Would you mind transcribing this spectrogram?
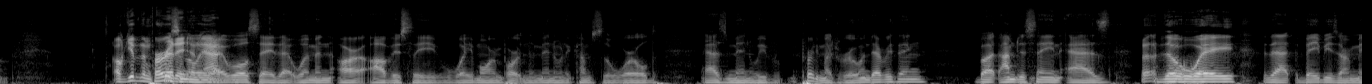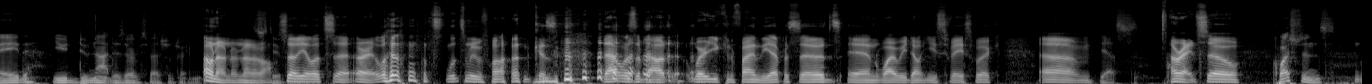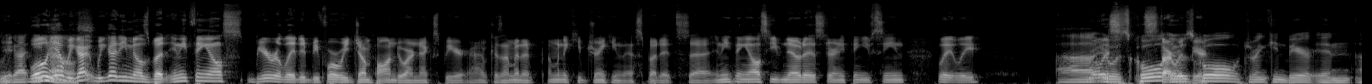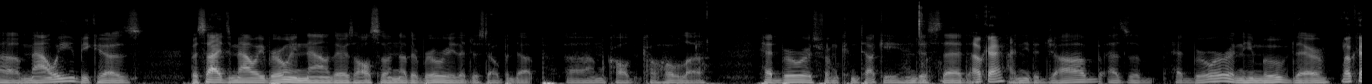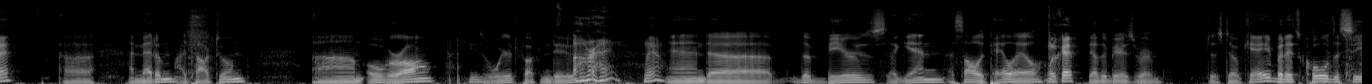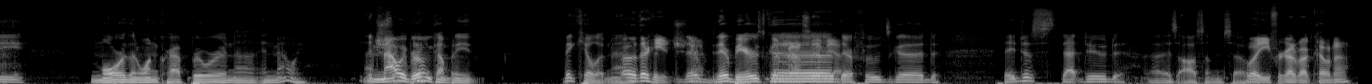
I'll give them credit personally. I will say that women are obviously way more important than men when it comes to the world. As men, we've pretty much ruined everything. But I'm just saying, as the way that babies are made, you do not deserve special treatment. Oh no, no, not at all. So yeah, let's uh, all right. Let's let's move on because that was about where you can find the episodes and why we don't use Facebook. Um, Yes. all right, so Questions? We got well, yeah, we got we got emails, but anything else beer related before we jump on to our next beer? Because I'm gonna I'm gonna keep drinking this, but it's uh, anything else you've noticed or anything you've seen lately? Uh, it was cool. It was beer. cool drinking beer in uh, Maui because besides Maui Brewing now, there's also another brewery that just opened up um, called Kohola. Head brewers from Kentucky and just said, Okay. I need a job as a head brewer," and he moved there. Okay, Uh, I met him. I talked to him. Um, overall, he's a weird fucking dude. all right, yeah, And uh, the beers, again, a solid pale ale. okay, The other beers were just okay, but it's cool to see more than one craft brewer in uh, in Maui. And Maui. Brewing Company, they kill it, man. oh, they're huge. their yeah. their beer's good, massive, yeah. their food's good. they just that dude uh, is awesome. So Well, you forgot about Kona.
